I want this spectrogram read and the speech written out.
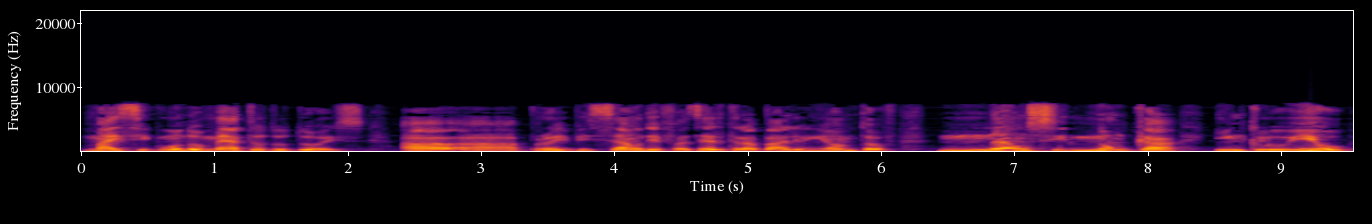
Mas segundo o método 2, a, a, proibição de fazer trabalho em Yom Tov não se nunca incluiu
